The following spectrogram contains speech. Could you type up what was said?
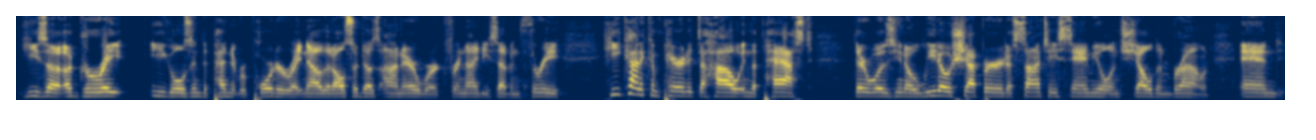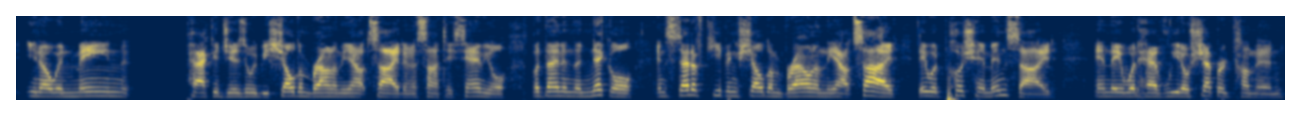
He's a, a great Eagles independent reporter right now that also does on air work for 97.3 he kind of compared it to how in the past there was, you know, Lito Sheppard, Asante Samuel, and Sheldon Brown. And, you know, in main packages, it would be Sheldon Brown on the outside and Asante Samuel. But then in the nickel, instead of keeping Sheldon Brown on the outside, they would push him inside and they would have Lito Sheppard come in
